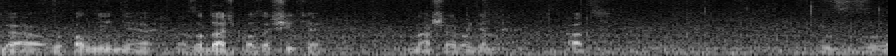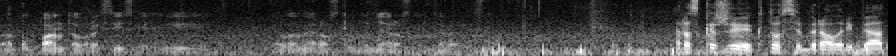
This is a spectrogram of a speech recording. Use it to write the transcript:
для выполнения задач по защите нашей Родины от оккупантов российских и ЛНРовских, ДНРовских террористов. Расскажи, кто собирал ребят?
